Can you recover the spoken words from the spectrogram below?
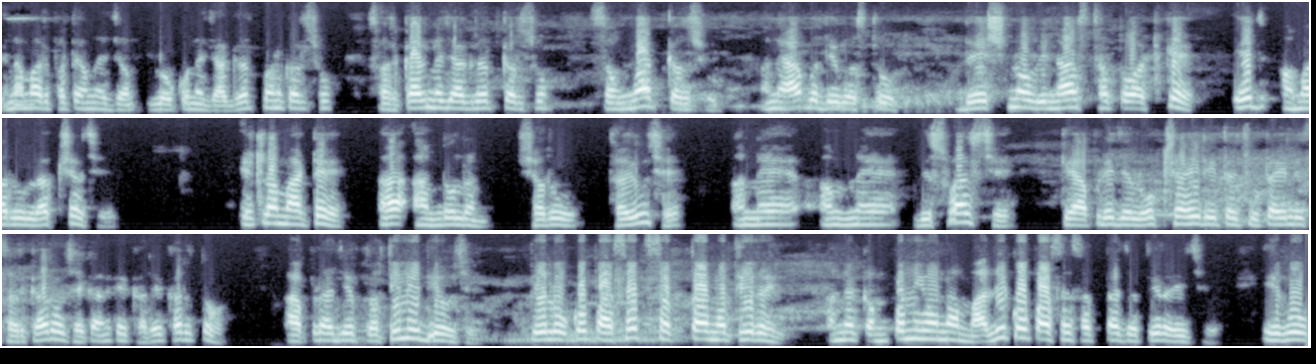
એના મારફતે અમે લોકોને જાગૃત પણ કરશું, સરકારને જાગૃત કરશું, સંવાદ કરશું અને આ બધી વસ્તુ દેશનો વિનાશ થતો અટકે એ જ અમારું લક્ષ્ય છે. એટલા માટે આ આંદોલન શરૂ થયું છે અને અમને વિશ્વાસ છે કે આપણે જે લોકશાહી રીતે ચૂંટાયેલી સરકારો છે, કારણ કે ખરેખર તો આપણા જે પ્રતિનિધિઓ છે, તે લોકો પાસે જ સત્તા નથી રહી અને કંપનીઓના માલિકો પાસે સત્તા જતી રહી છે. એવું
